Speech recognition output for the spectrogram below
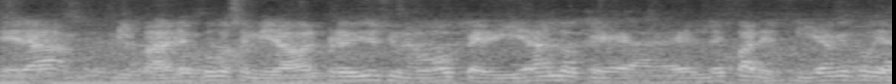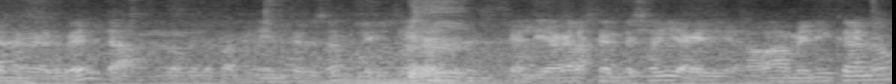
era, mi padre un poco se miraba el previews y un poco pedía lo que a él le parecía que podía tener venta, lo que le parecía interesante. El día que la gente sabía que llegaba americano,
